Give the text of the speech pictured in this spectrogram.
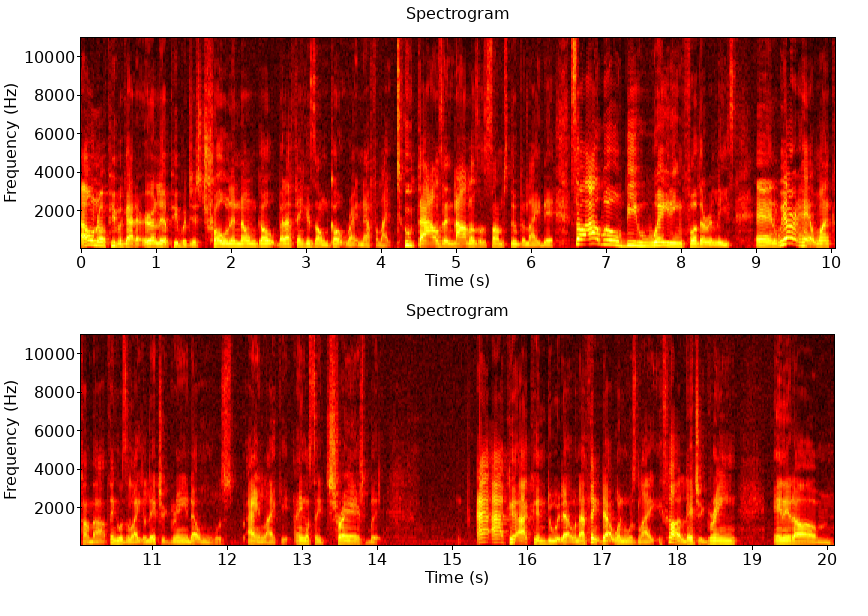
I don't know if people got it earlier, people just trolling on GOAT, but I think it's on GOAT right now for like $2,000 or something stupid like that. So I will be waiting for the release. And we already had one come out. I think it was like electric green. That one was, I ain't like it. I ain't gonna say trash, but I, I, could, I couldn't do it that one. I think that one was like, it's called electric green and it um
